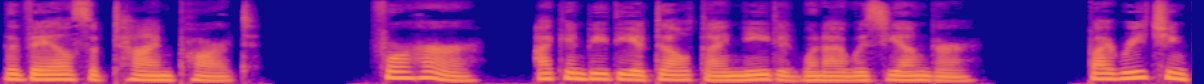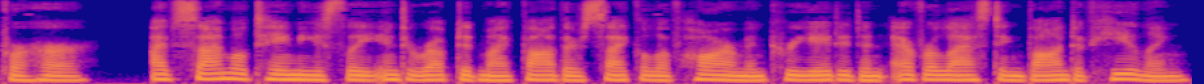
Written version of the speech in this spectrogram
the veils of time part. For her, I can be the adult I needed when I was younger. By reaching for her, I've simultaneously interrupted my father's cycle of harm and created an everlasting bond of healing,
